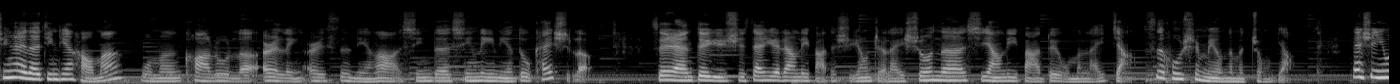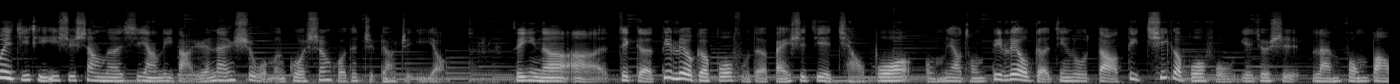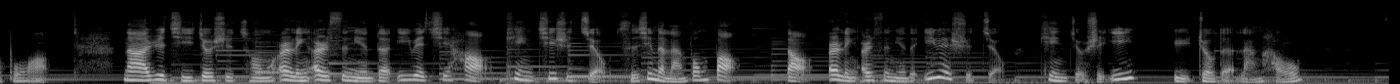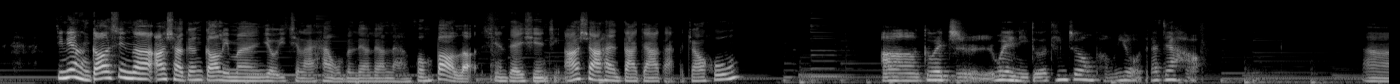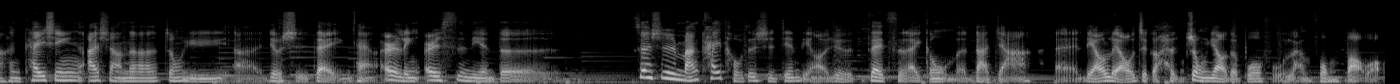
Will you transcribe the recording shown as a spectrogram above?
亲爱的，今天好吗？我们跨入了二零二四年啊，新的新历年度开始了。虽然对于十三月亮历法的使用者来说呢，西洋历法对我们来讲似乎是没有那么重要，但是因为集体意识上呢，西洋历法仍然是我们过生活的指标之一哦。所以呢，呃，这个第六个波幅的白世界桥波，我们要从第六个进入到第七个波幅，也就是蓝风暴波。那日期就是从二零二四年的一月七号，King 七十九，磁性的蓝风暴，到二零二四年的一月十九，King 九十一，宇宙的蓝猴。今天很高兴呢，阿莎跟高灵们又一起来和我们聊聊蓝风暴了。现在先请阿莎和大家打个招呼。啊、各位只为你读的听众朋友，大家好。啊，很开心，阿翔呢，终于啊，又是在你看二零二四年的算是蛮开头的时间点啊，就再次来跟我们大家来聊聊这个很重要的波符蓝风暴哦。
